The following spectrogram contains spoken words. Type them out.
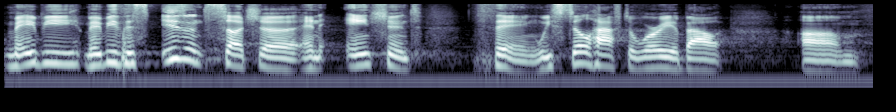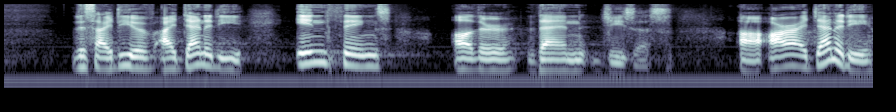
maybe, maybe this isn't such a, an ancient thing. We still have to worry about um, this idea of identity in things other than Jesus. Uh, our identity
